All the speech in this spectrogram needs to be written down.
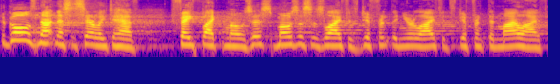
The goal is not necessarily to have faith like Moses. Moses' life is different than your life, it's different than my life.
